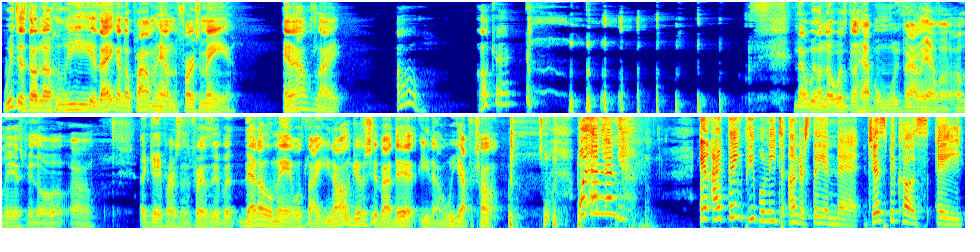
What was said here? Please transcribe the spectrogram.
we just don't know who he is. I ain't got no problem having the first man. And I was like, oh, okay. now we don't know what's gonna happen when we finally have a, a lesbian or uh, a gay person as president. But that old man was like, you know, I don't give a shit about that. You know, we got Trump. Well, I mean, and I think people need to understand that just because a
